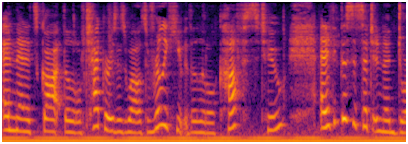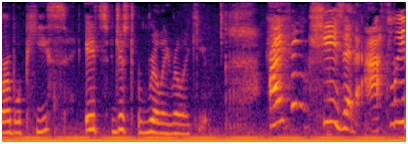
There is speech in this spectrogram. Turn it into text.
and then it's got the little checkers as well. It's really cute with the little cuffs too. And I think this is such an adorable piece. It's just really, really cute. I think she's an athlete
